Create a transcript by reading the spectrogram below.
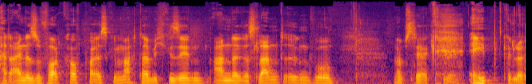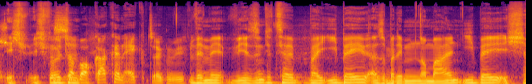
hat eine Sofortkaufpreis gemacht. Da habe ich gesehen, anderes Land irgendwo. Hab's der Ey, gelöscht. ich- ich das ist wollte- aber auch gar kein Act irgendwie. Wenn wir, wir sind jetzt ja bei eBay, also bei dem normalen eBay. Ich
